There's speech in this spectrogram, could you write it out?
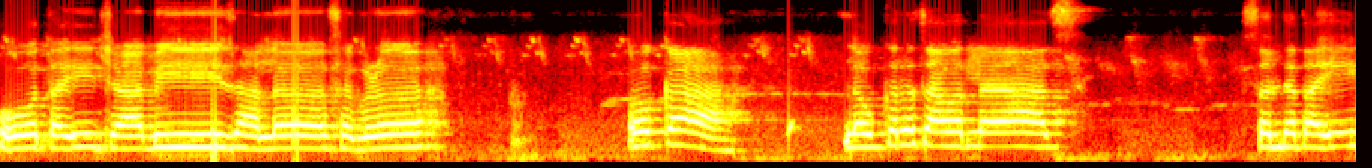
हो ताई चहा बी झालं सगळं. हो का? लवकरच आवरलं आज संध्याताई.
